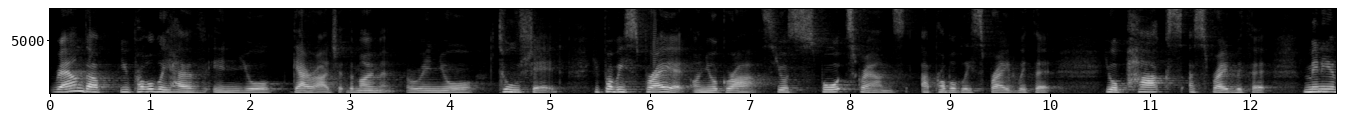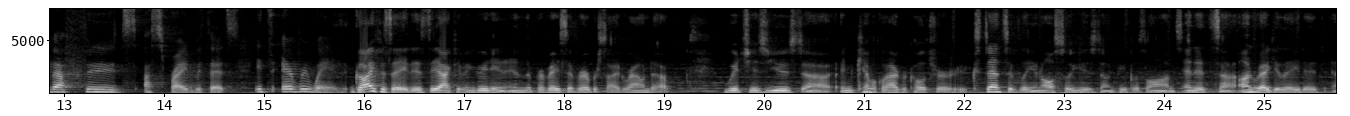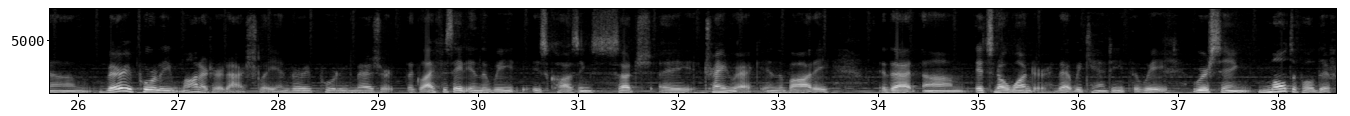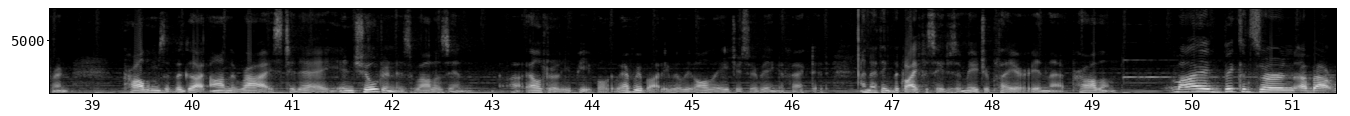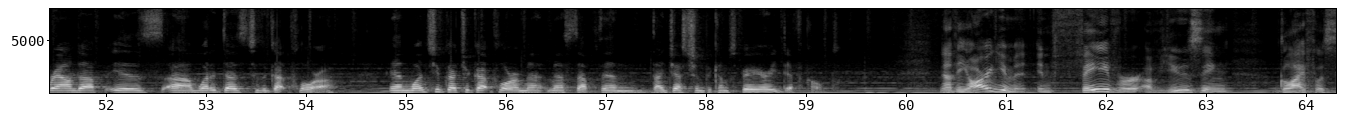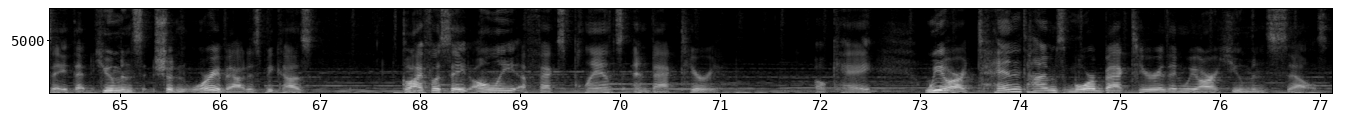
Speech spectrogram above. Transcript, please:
Roundup you probably have in your garage at the moment or in your tool shed. You probably spray it on your grass. Your sports grounds are probably sprayed with it. Your parks are sprayed with it. Many of our foods are sprayed with it. It's everywhere. Glyphosate is the active ingredient in the pervasive herbicide Roundup, which is used uh, in chemical agriculture extensively and also used on people's lawns. And it's uh, unregulated, um, very poorly monitored actually, and very poorly measured. The glyphosate in the wheat is causing such a train wreck in the body that um, it's no wonder that we can't eat the wheat. We're seeing multiple different problems of the gut on the rise today in children as well as in uh, elderly people. Everybody, really, all ages are being affected. And I think the glyphosate is a major player in that problem. My big concern about Roundup is uh, what it does to the gut flora. And once you've got your gut flora me messed up, then digestion becomes very, very difficult. Now, the argument in favor of using glyphosate that humans shouldn't worry about is because Glyphosate only affects plants and bacteria. Okay? We are 10 times more bacteria than we are human cells.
